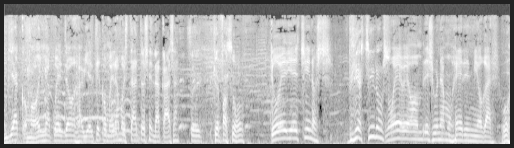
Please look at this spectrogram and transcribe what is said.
Un día como hoy me acuerdo, don Javier, que como éramos tantos en la casa, Sí, ¿Qué pasó? tuve 10 chinos, ¿Diez chinos? nueve hombres, una mujer en mi hogar. Uy,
